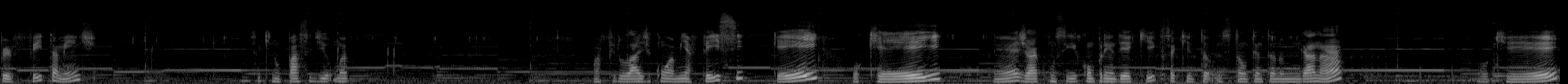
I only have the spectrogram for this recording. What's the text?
perfeitamente. Isso aqui não passa de uma uma firulagem com a minha face, ok, ok, né? Já consegui compreender aqui que isso aqui estão tentando me enganar, ok.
